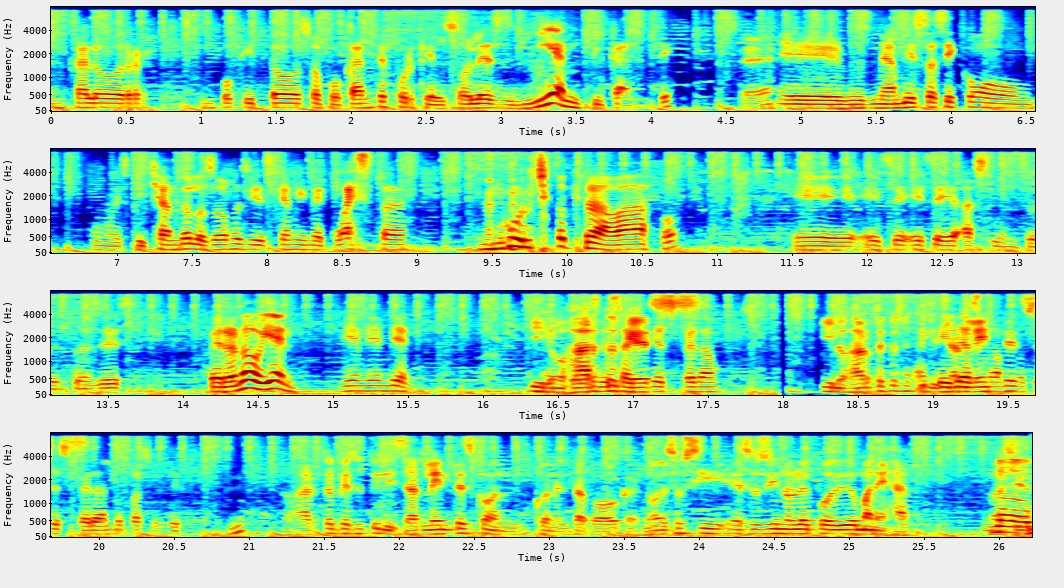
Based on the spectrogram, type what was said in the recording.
un calor un poquito sofocante porque el sol es bien picante. Eh, pues me han visto así como, como espichando los ojos y es que a mí me cuesta mucho trabajo eh, ese, ese asunto. Entonces, pero no, bien, bien, bien, bien. Y lo harto que es. Y lo harto que es utilizar ya lentes. esperando para subir. Lo harto que es utilizar lentes con, con, el tapabocas, ¿no? Eso sí, eso sí no lo he podido manejar. No,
